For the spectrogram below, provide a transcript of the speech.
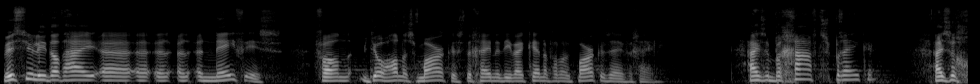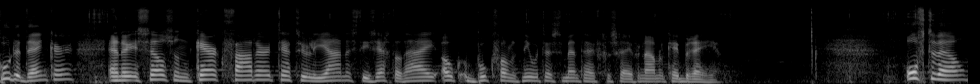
Wisten jullie dat hij uh, een, een, een neef is van Johannes Marcus, degene die wij kennen van het Marcus-evangelie? Hij is een begaafd spreker. Hij is een goede denker. En er is zelfs een kerkvader, Tertullianus, die zegt dat hij ook een boek van het Nieuwe Testament heeft geschreven, namelijk Hebreeën. Oftewel,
